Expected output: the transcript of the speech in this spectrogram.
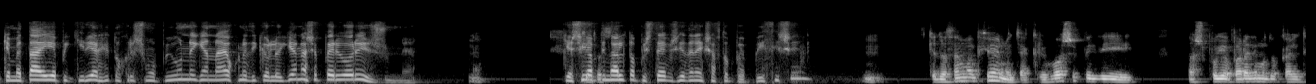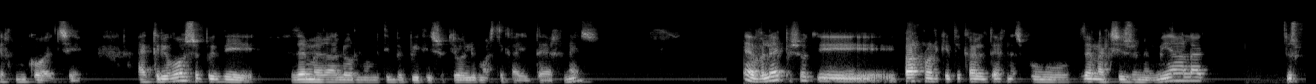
και μετά οι επικυρίαρχοι το χρησιμοποιούν για να έχουν δικαιολογία να σε περιορίζουν. Ναι. Και εσύ από την άλλη το πιστεύεις γιατί δεν έχεις αυτοπεποίθηση; Και το θέμα ποιο είναι ότι ακριβώς επειδή, να σου πω για παράδειγμα το καλλιτεχνικό έτσι, ακριβώς επειδή δεν μεγαλώνουμε με την πεποίθηση ότι όλοι είμαστε καλλιτέχνες, ε, βλέπεις ότι υπάρχουν αρκετοί καλλιτέχνες που δεν αξίζουν μία, αλλά τους,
